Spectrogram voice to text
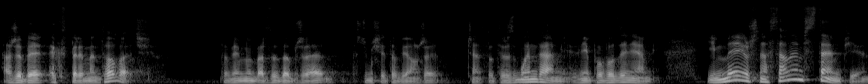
A żeby eksperymentować, to wiemy bardzo dobrze, z czym się to wiąże, często też z błędami, z niepowodzeniami. I my już na samym wstępie,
